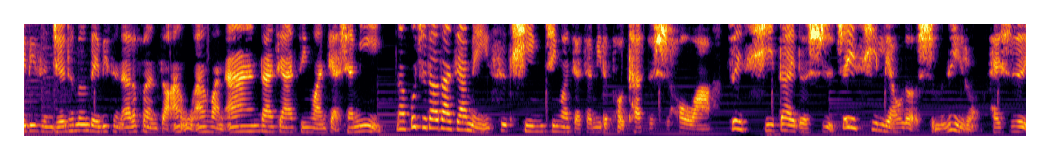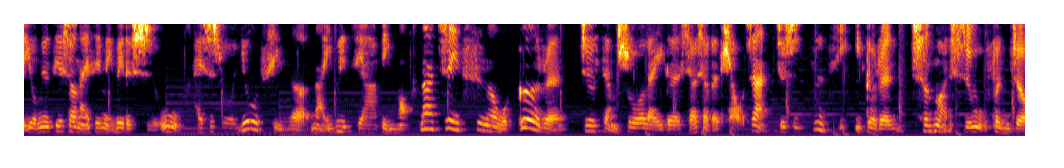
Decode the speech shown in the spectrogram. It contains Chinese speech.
Ladies and gentlemen, babies and elephants，早安、午安、晚安，大家今晚假虾米。那不知道大家每一次听今晚假虾米的 podcast 的时候啊，最期待的是这一期聊了什么内容，还是有没有介绍哪一些美味的食物，还是说又请了哪一位嘉宾哦？那这一次呢，我个人。就想说来一个小小的挑战，就是自己一个人撑完十五分钟。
